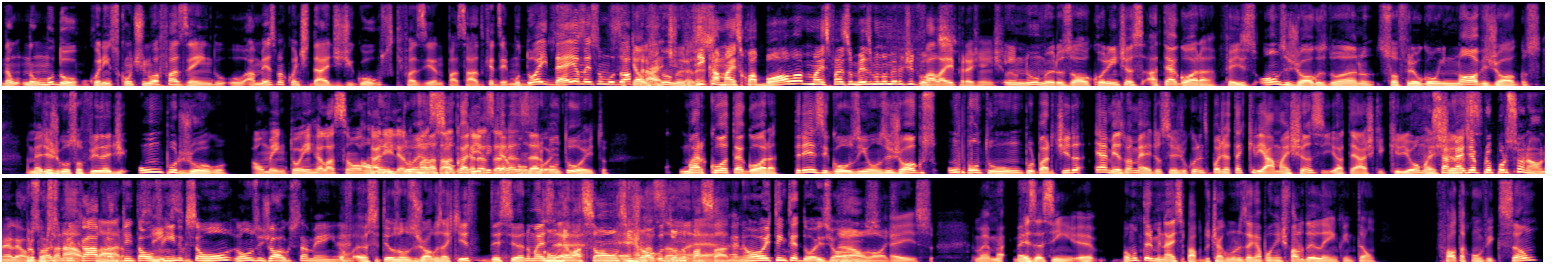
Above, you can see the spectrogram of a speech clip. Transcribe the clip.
Não, não mudou. O Corinthians continua fazendo o- a mesma quantidade de gols que fazia ano passado. Quer dizer, mudou a ideia, mas não mudou Você a os prática. números? né? Fica mais com a bola, mas faz o mesmo número de gols. Fala aí pra gente. Em números, ó, o Corinthians até agora fez 11 jogos no ano, sofreu gol em 9 jogos. A média de gol sofrido é de 1 por jogo. Aumentou em relação ao Aumentou ano em relação ao passado, Carilli, que era 0.8. 0.8. Marcou até agora 13 gols em 11 jogos, 1.1 por partida, é a mesma média. Ou seja, o Corinthians pode até criar mais chance, e eu até acho que criou mais Essa chance. média é proporcional, né, Léo? Proporcional, Só explicar pra claro. quem tá Sim, ouvindo sim. que são on- 11 jogos também, né? eu, eu citei os 11 jogos aqui desse ano, mas com é, relação a 11 é jogos do relação, ano passado. É, não é 82 jogos. Não, lógico. É isso. Ma- ma- Mas, assim, é, vamos terminar esse papo do Thiago Nunes, daqui a pouco a gente fala do elenco, então. Falta convicção,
